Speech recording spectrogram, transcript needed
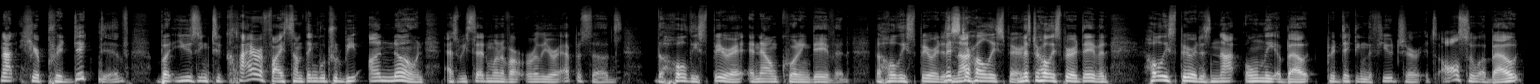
not here predictive, but using to clarify something which would be unknown. As we said in one of our earlier episodes, the Holy Spirit, and now I'm quoting David, the Holy Spirit is Mr. not Holy Spirit. Mr. Holy Spirit, David, Holy Spirit is not only about predicting the future, it's also about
